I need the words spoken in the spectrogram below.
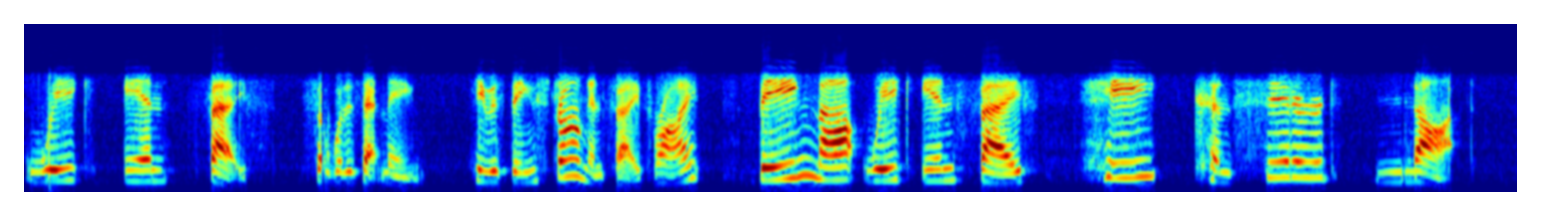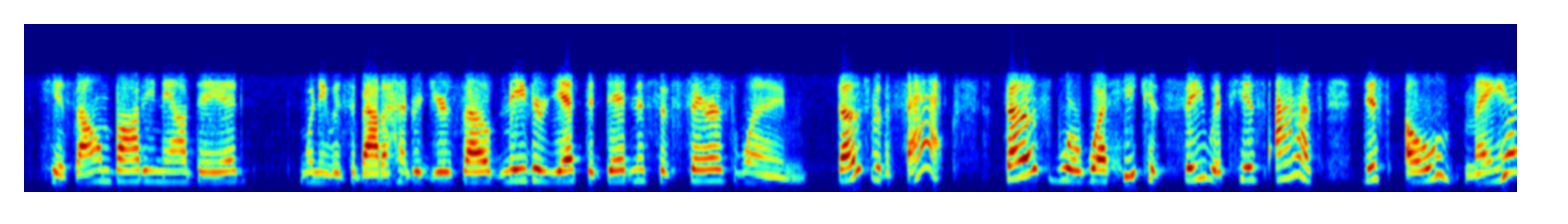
weak in faith. So what does that mean? He was being strong in faith, right? Being not weak in faith, he considered not his own body now dead when he was about a 100 years old, neither yet the deadness of Sarah's womb. Those were the facts. Those were what he could see with his eyes. This old man,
